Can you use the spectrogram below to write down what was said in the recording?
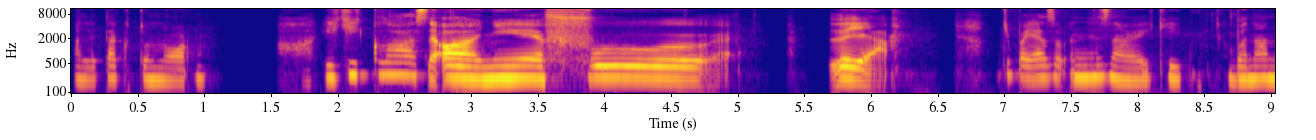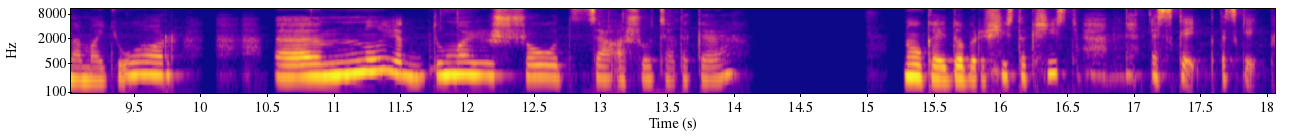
Але так то норм. Який класний. А, ні, фу. Е. Типа, я не знаю, який банана майор. Е, ну, я думаю, що це. А що це таке? Ну, окей, добре, 6 так 6. Escape, escape.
